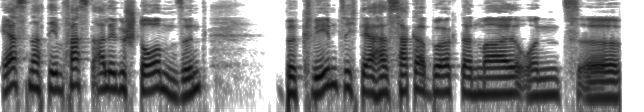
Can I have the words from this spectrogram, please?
Erst nachdem fast alle gestorben sind, bequemt sich der Herr Zuckerberg dann mal und äh,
